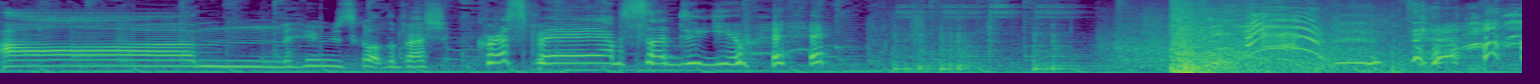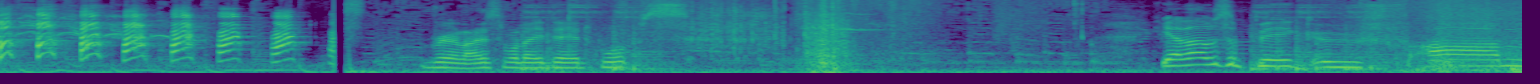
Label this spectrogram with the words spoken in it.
Um, who's got the best? Crispy, I'm sending you in. Realized what I did. Whoops. Yeah, that was a big oof. Um,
